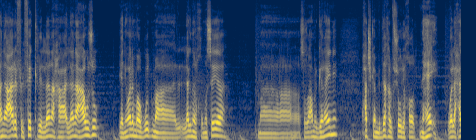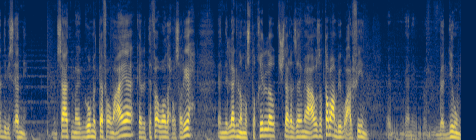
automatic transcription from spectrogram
أنا عارف الفكر اللي أنا. اللي أنا عاوزه يعني وأنا موجود مع اللجنة الخماسية مع أستاذ عمرو الجنايني محدش كان بيتدخل في شغلي خالص نهائي ولا حد بيسألني من ساعة ما جم اتفقوا معايا كان الاتفاق واضح وصريح إن اللجنة مستقلة وتشتغل زي ما هي عاوزة طبعا بيبقوا عارفين يعني بديهم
